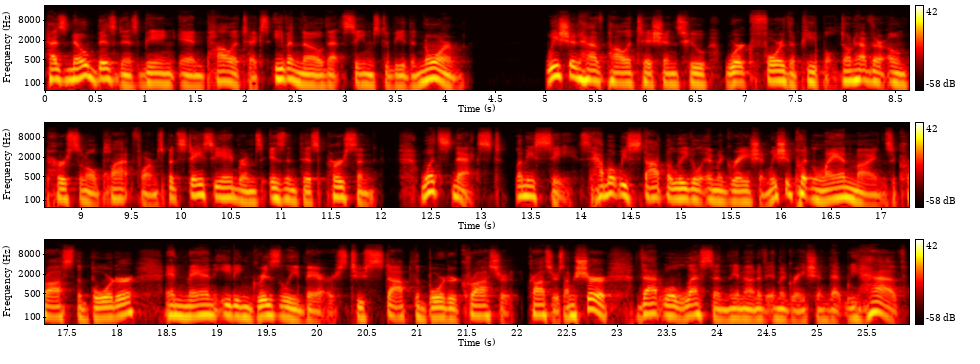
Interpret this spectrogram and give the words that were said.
has no business being in politics, even though that seems to be the norm. We should have politicians who work for the people, don't have their own personal platforms. But Stacey Abrams isn't this person. What's next? Let me see. How about we stop illegal immigration? We should put landmines across the border and man eating grizzly bears to stop the border crosser, crossers. I'm sure that will lessen the amount of immigration that we have.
